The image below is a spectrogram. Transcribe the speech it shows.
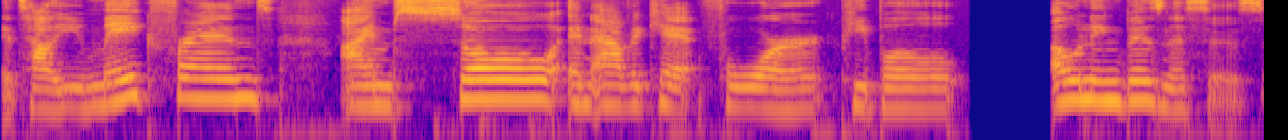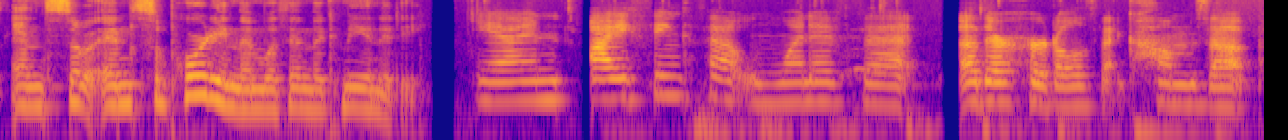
it's how you make friends. I'm so an advocate for people owning businesses and so and supporting them within the community. Yeah, and I think that one of the other hurdles that comes up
